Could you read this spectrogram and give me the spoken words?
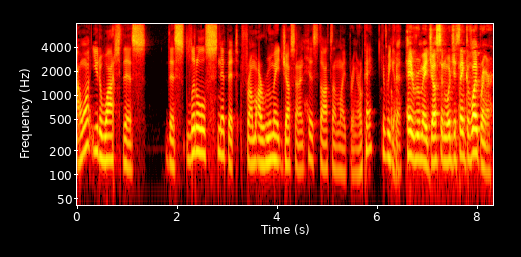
I want you to watch this this little snippet from our roommate Justin and his thoughts on Lightbringer. Okay, here we go. Hey, roommate Justin, what'd you think of Lightbringer?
